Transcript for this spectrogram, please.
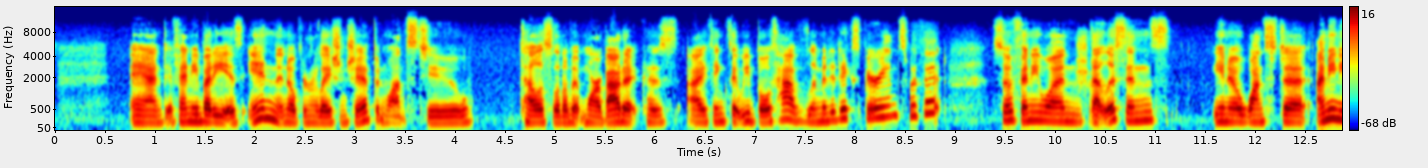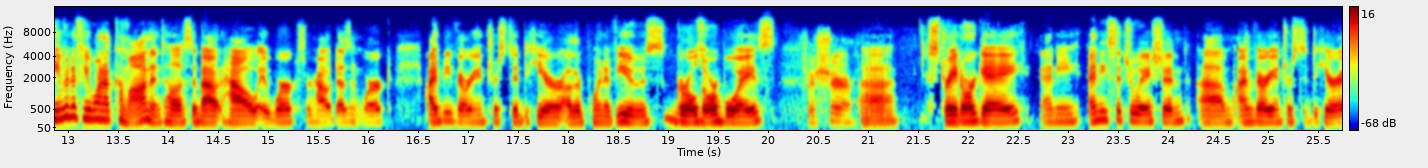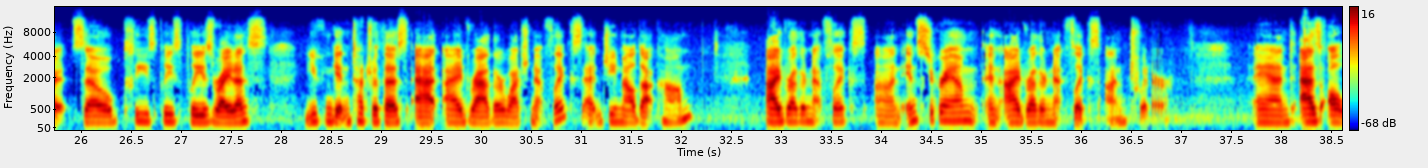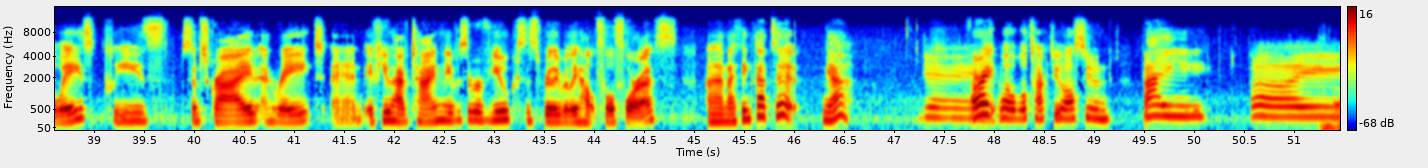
And if anybody is in an open relationship and wants to tell us a little bit more about it, because I think that we both have limited experience with it. So if anyone Sure. that listens, you know, wants to, I mean, even if you want to come on and tell us about how it works or how it doesn't work, I'd be very interested to hear other point of views, girls or boys, For sure. uh, straight or gay, any any situation. Um, I'm very interested to hear it. So please, please, please write us. You can get in touch with us at I'd rather watch Netflix at gmail.com. I'd Rather Netflix on Instagram and I'd Rather Netflix on Twitter. And as always, please subscribe and rate. And if you have time, leave us a review because it's really, really helpful for us. And I think that's it. Yeah. Yay. All right. Well, we'll talk to you all soon. Bye. Bye.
